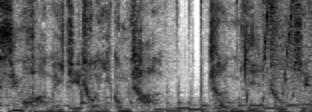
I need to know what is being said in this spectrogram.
新华媒体创意工厂。诚意出品。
